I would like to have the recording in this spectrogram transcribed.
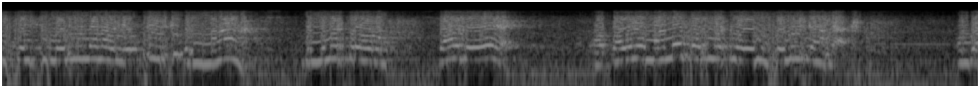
இசைக்கு மொழி இல்லை நான் எப்படி இருக்கு தெரியுமா? இந்த இனத்தோர் அதாவது பழைய மன தர்மத்தில் ஒன்று சொல்லியிருக்காங்க. அந்த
